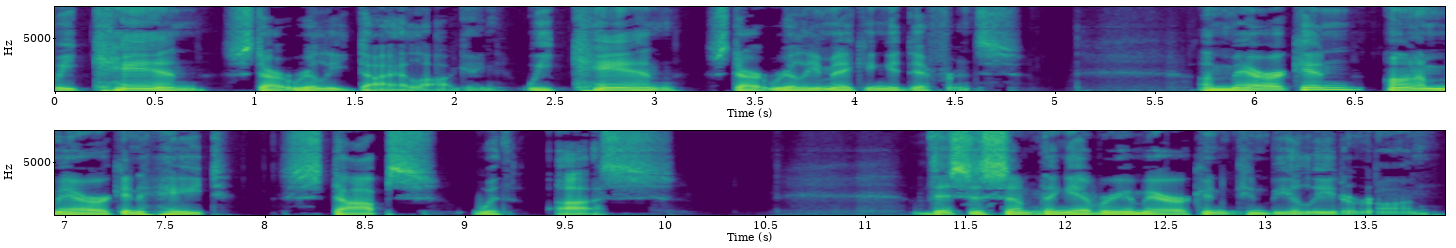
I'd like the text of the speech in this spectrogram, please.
we can start really dialoguing. We can start really making a difference. American on American hate stops with us. This is something every American can be a leader on.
